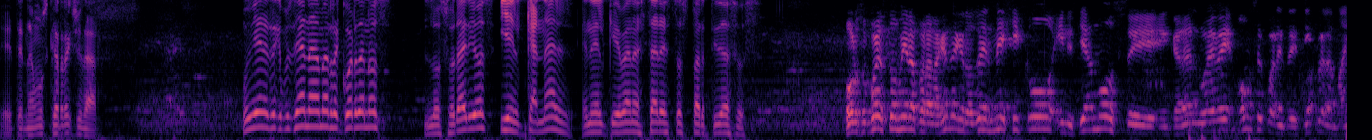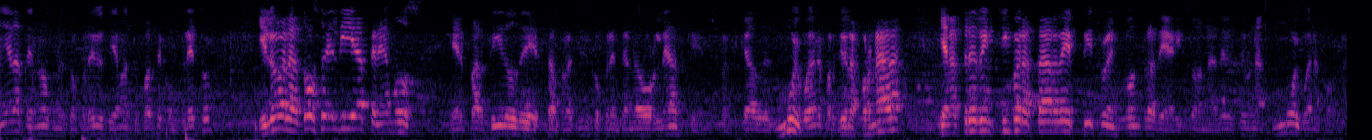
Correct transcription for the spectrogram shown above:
eh, tenemos que reaccionar. Muy bien, Enrique, pues ya nada más recuérdanos los horarios y el canal en el que van a estar estos partidazos. Por supuesto, mira, para la gente que nos ve en México, iniciamos eh, en Canal 9, 11.45 de la mañana, tenemos nuestro periódico que se llama Tu Pase Completo. Y luego a las 12 del día tenemos el partido de San Francisco frente a Nueva Orleans, que platicado es muy bueno, el partido de la jornada. Y a las 3.25 de la tarde, Pittsburgh en contra de Arizona. Debe ser una muy buena jornada.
